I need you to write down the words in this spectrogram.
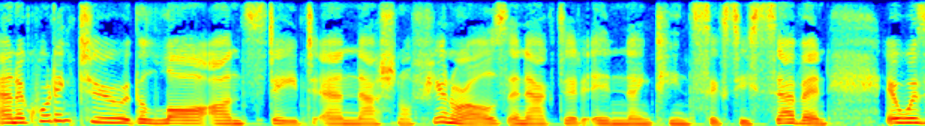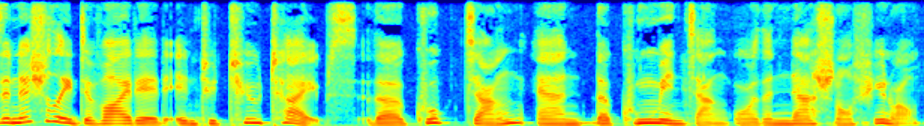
And according to the law, on state and national funerals enacted in 1967, it was initially divided into two types the 국장 and the 국민장, or the national funeral.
